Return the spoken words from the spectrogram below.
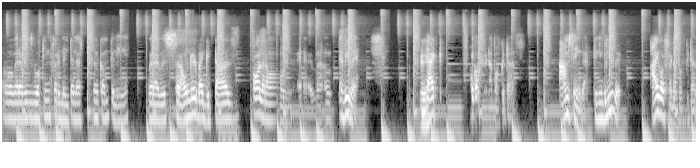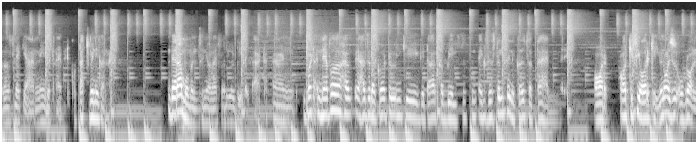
uh, where I was working for an international company where I was surrounded by guitars all around uh, everywhere. Okay. That I got fed up of guitars. I'm saying that. Can you believe it? I got fed up of guitars. I was like, yeah, नहीं देखना है मेरे को touch भी नहीं करना है. There are moments in your life where you will be like that, and but never have has it occurred to me कि गिटार कभी existence से निकल सकता है मेरे और और किसी और के यू नो जस्ट ओवरऑल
